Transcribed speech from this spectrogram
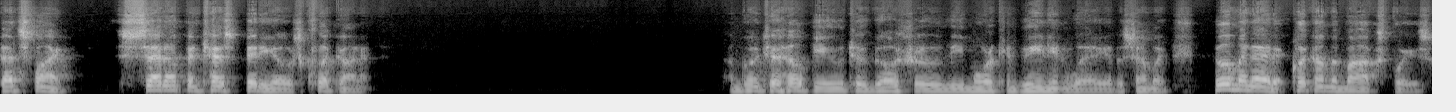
that's fine. Set up and test videos, click on it. I'm going to help you to go through the more convenient way of assembling. Film and edit, click on the box, please.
